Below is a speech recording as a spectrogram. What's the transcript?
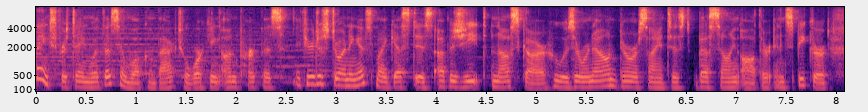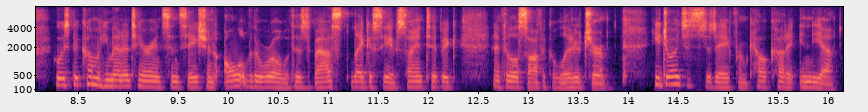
Thanks for staying with us and welcome back to Working on Purpose. If you're just joining us, my guest is Abhijit Naskar, who is a renowned neuroscientist, best-selling author, and speaker who has become a humanitarian sensation all over the world with his vast legacy of scientific and philosophical literature. He joins us today from Calcutta, India.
